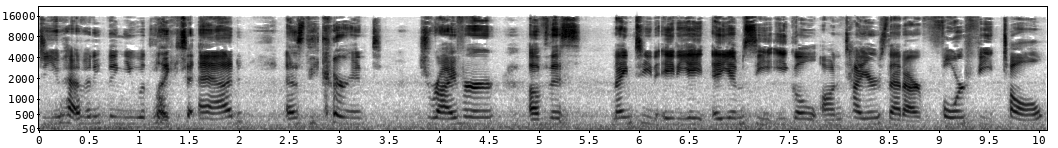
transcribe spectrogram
do you have anything you would like to add as the current driver of this 1988 AMC Eagle on tires that are four feet tall?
